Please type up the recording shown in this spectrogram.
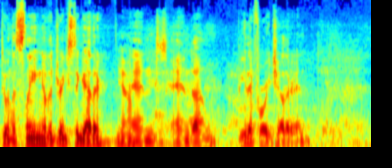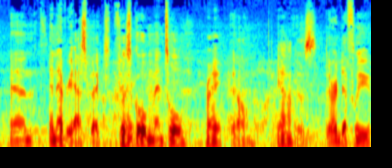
doing the slinging of the drinks together. Yeah. And and um, be there for each other and and in every aspect, physical, mental. Right. You know. Yeah. there are definitely.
